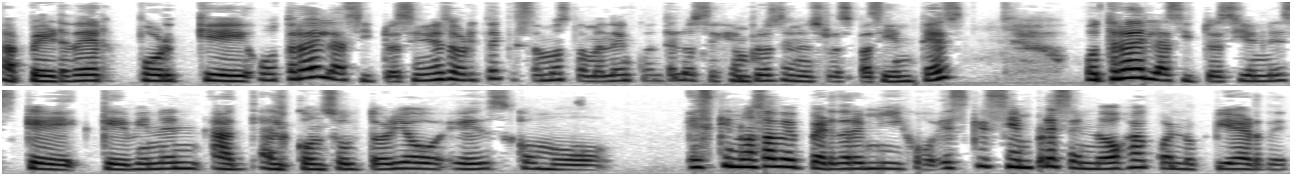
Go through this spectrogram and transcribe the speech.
a, perder, porque otra de las situaciones, ahorita que estamos tomando en cuenta los ejemplos de nuestros pacientes, otra de las situaciones que, que vienen al consultorio es como, es que no sabe perder mi hijo, es que siempre se enoja cuando pierde,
